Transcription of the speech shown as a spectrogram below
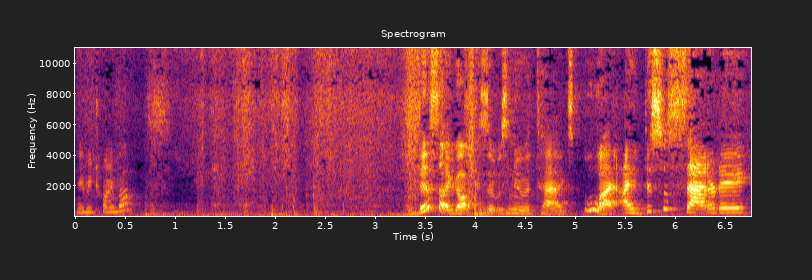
Maybe 20 bucks. This I got because it was new with tags. Ooh, I, I this was Saturday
